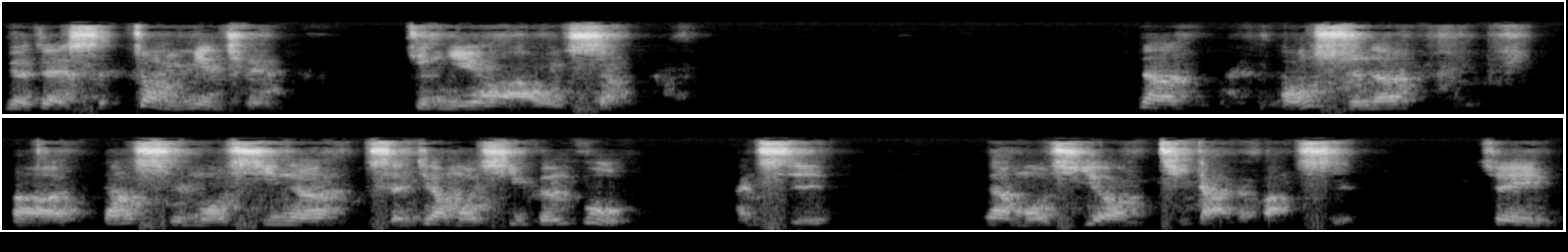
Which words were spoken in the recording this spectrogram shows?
没有在神众民面前尊耶和华为圣。那同时呢，呃，当时摩西呢，神叫摩西吩咐磐石，那摩西用击打的方式，所以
